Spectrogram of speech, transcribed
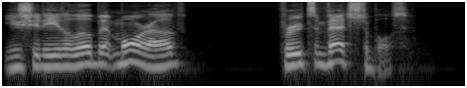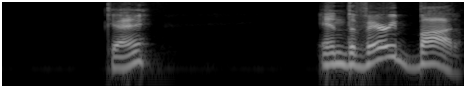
you should eat a little bit more of fruits and vegetables. Okay. And the very bottom,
